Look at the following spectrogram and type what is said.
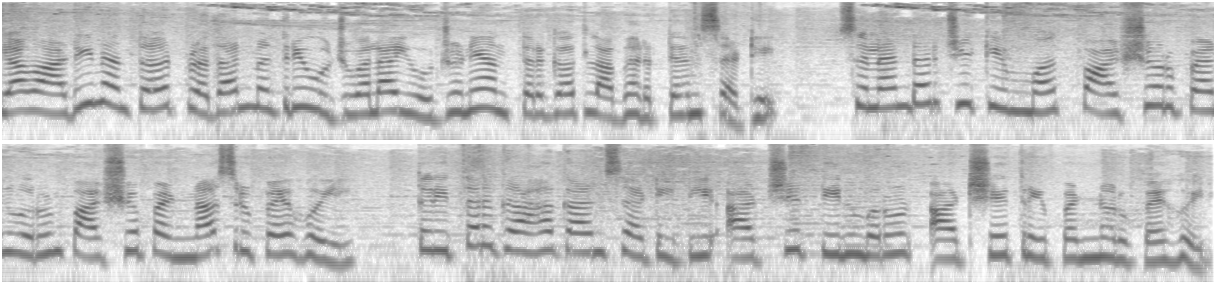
या वाढीनंतर प्रधानमंत्री उज्ज्वला योजनेअंतर्गत लाभार्थ्यांसाठी सिलेंडरची किंमत पाचशे रुपयांवरून पाचशे पन्नास रुपये होईल. तर इतर ग्राहकांसाठी ती आठशे तीन वरून आठशे त्रेपन्न रुपये होईल.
